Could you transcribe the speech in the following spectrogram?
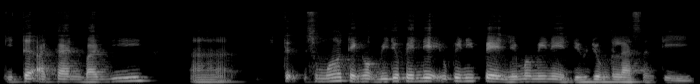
kita akan bagi uh, kita semua tengok video pendek Upin Ipin 5 minit di hujung kelas nanti.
